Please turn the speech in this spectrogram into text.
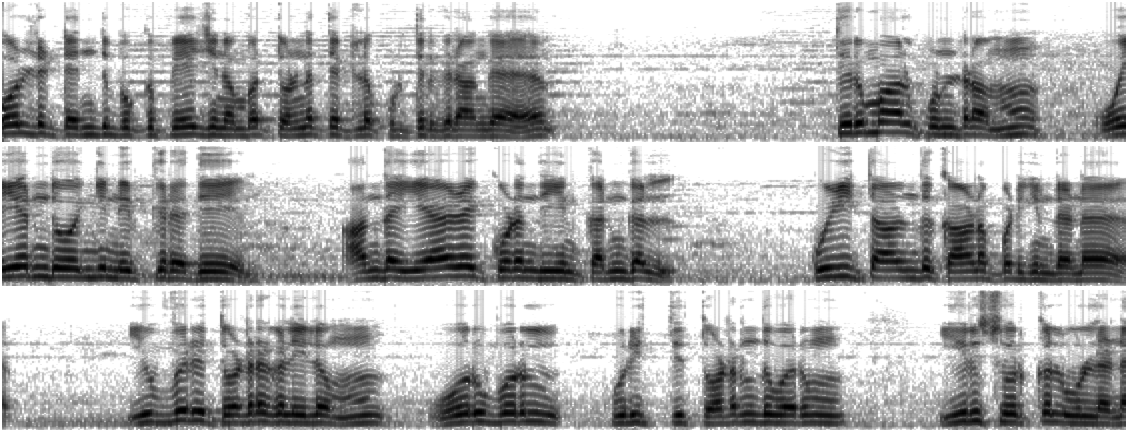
old tenth book page number தொண்ணூத்தெட்டில் கொடுத்துருக்குறாங்க. திருமால் குன்றம் உயர்ந்தோங்கி நிற்கிறது. அந்த ஏழை குழந்தையின் கண்கள் குழி தாழ்ந்து காணப்படுகின்றன. இவ்விரு தொடர்களிலும் ஒரு பொருள் குறித்து தொடர்ந்து வரும் இரு சொற்கள் உள்ளன.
